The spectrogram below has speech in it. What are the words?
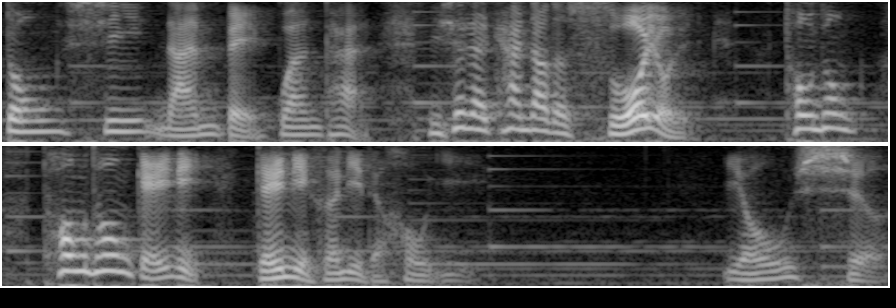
东西南北观看，你现在看到的所有里面，通通通通给你，给你和你的后裔。有舍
